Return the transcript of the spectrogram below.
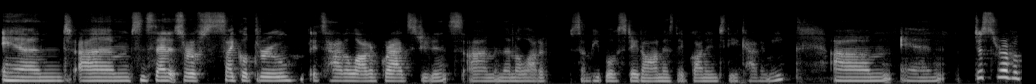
And um, since then, it sort of cycled through. It's had a lot of grad students, um, and then a lot of some people have stayed on as they've gone into the academy. Um, and just sort of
